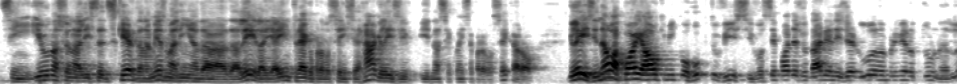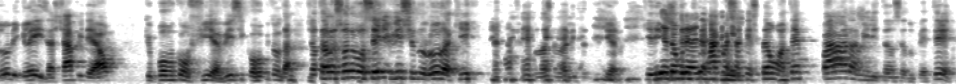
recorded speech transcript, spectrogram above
Sim, e o nacionalista de esquerda, na mesma linha da, da Leila, e aí entrego para você encerrar, Gleise, e na sequência para você, Carol. Gleise, não apoie Alckmin corrupto vice. Você pode ajudar a eleger Lula no primeiro turno. Lula e Gleise, a chapa ideal que o povo confia, vice corrupto não dá. Já está lançando você de vice do Lula aqui, o nacionalista de esquerda. Queria então encerrar com essa questão, até para a militância do PT,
